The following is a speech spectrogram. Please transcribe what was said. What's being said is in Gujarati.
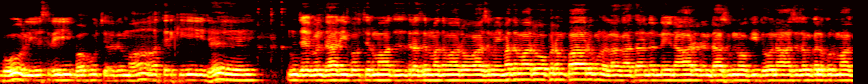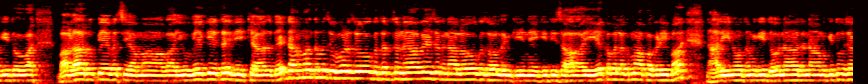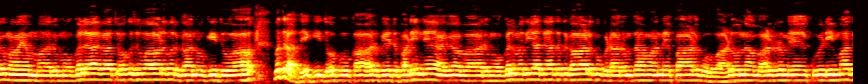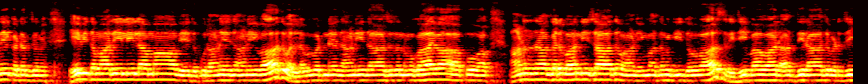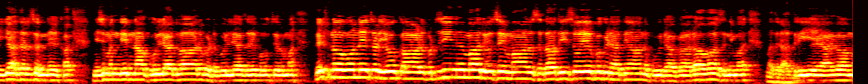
બોલીએ શ્રી બહુચર માત કી જય. જય બલધારી બહુચર માત ચિત્રાસનમાં તમારો વાસમયમાં તમારો પરંપાર ગુણ લગાતા નરને નાર દંડા સુનો કીધો નાશ સંકલ્પુરમાં કીધો વાત બાળા રૂપે વસ્યામાં વાયુ વેગે થઈ વિખ્યાત બેટામાં તમે સુવડ જોગ દર્શન આવે જગના લોક સોલંકીને કીધી સહાય એક પલકમાં પકડી બાય નારીનો તમે કીધો નર નામ કીધું જગમાં અમર મોગલ આવ્યા ચોક સુવાળ મરઘાનો કીધો આ મદ્રાતે કીધો પોકાર પેટ ફાડીને આવ્યા બાર મોગલ મર્યા ત્યાં તત્કાળ કુકડા રમતા માને પાળ, ગોવાળોના બાળ રમે કુડી માથે કટક જમે. એવી તમારી લીલામાં વેદ પુરાણે જાણી વાત, વલ્લભ ભટ્ટને જાણી દાસ સન્મુખ આવ્યા આપો આપ આનંદના ગરબાની સાત વાણીમાં તમે કીધો વા શ્રીજી બાવા રાધિરાજ ભટજી ગયા દર્શનને કા નિજ મંદિરના ખુલ્યા દ્વાર ભટ બોલ્યા જય બહુચરમાં વૈષ્ણવોને ચડ્યો કાળ ભટજીને માર્યો છે માર. સદાધીશોએ પકડ્યા ધ્યાન, પૂર્યા કારાવાસની માર. મધરાત્રિએ આવ્યા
